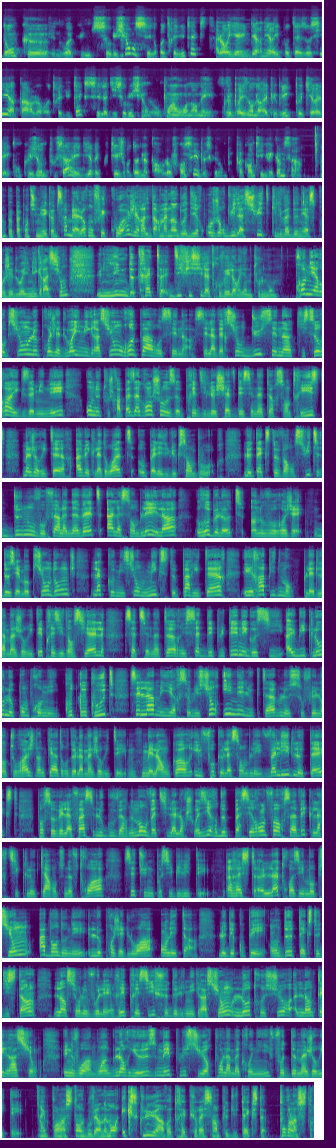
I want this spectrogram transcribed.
Donc, euh, je ne vois qu'une solution, c'est le retrait du texte. Alors, il y a une dernière hypothèse aussi, à part le retrait du texte, c'est la dissolution. Au point où on en est, le président de la République peut tirer les conclusions de tout ça et dire, écoutez, je redonne la parole aux Français, parce qu'on ne peut pas continuer comme ça. On ne peut pas continuer comme ça, mais alors on fait quoi Gérald Darmanin doit dire aujourd'hui la suite qu'il va donner à ce projet de loi immigration. Une ligne de crête difficile à trouver, Lauriane monde. Première option, le projet de loi immigration repart au Sénat. C'est la version du Sénat qui sera examinée. On ne touchera pas à grand-chose, prédit le chef des sénateurs centristes, majoritaire avec la droite au Palais du Luxembourg. Le texte va ensuite de nouveau faire la navette à l'Assemblée et là, rebelote un nouveau rejet. Deuxième option donc, la commission mixte paritaire et rapidement plaide la majorité présidentielle. Sept sénateurs et sept députés négocient à huis clos le compromis coûte que coûte. C'est la meilleure solution inéluctable, souffle l'entourage d'un cadre de la majorité. Mais là encore, il faut que l'Assemblée valide le texte. Pour sauver la face, le gouvernement va-t-il alors choisir de passer en force avec l'article 49.3 C'est une possibilité. Reste la troisième option, abandonner le projet de loi en l'état, le découper en deux textes distincts, l'un sur le volet répressif de l'immigration, l'autre sur l'intégration. Une voie moins glorieuse mais plus sûre pour la Macronie, faute de majorité. Pour l'instant, le gouvernement exclut un retrait pur et simple du texte, pour l'instant.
